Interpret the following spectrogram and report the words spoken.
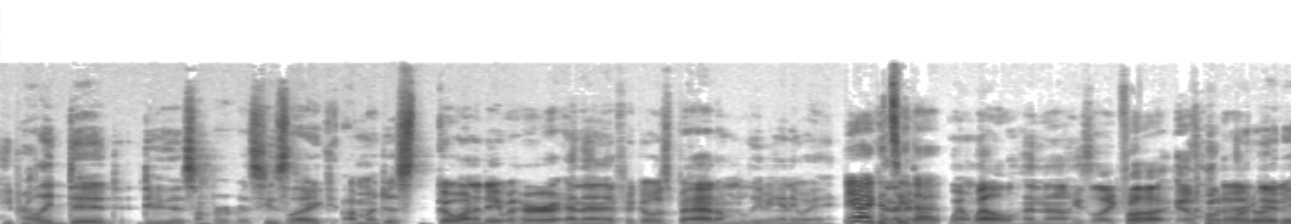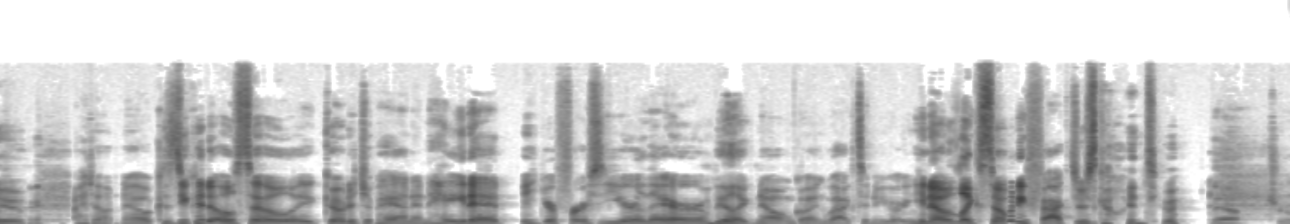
he probably did do this on purpose. He's like, I'm gonna just go on a date with her, and then if it goes bad, I'm leaving anyway. Yeah, I could see that. went well, and now he's like, "Fuck, what do, What I, do do? I do? I don't know. Because you could also like go to Japan and hate it in your first year there and be like, no, I'm going back to New York. You know, like so many factors go into it. Yeah, true.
